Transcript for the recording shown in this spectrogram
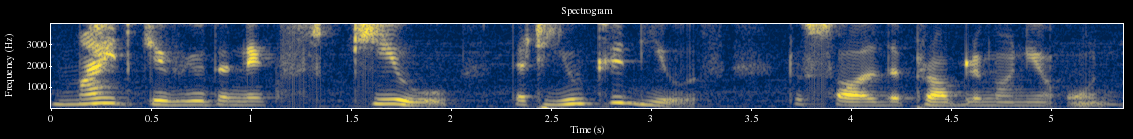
might give you the next cue that you can use to solve the problem on your own.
